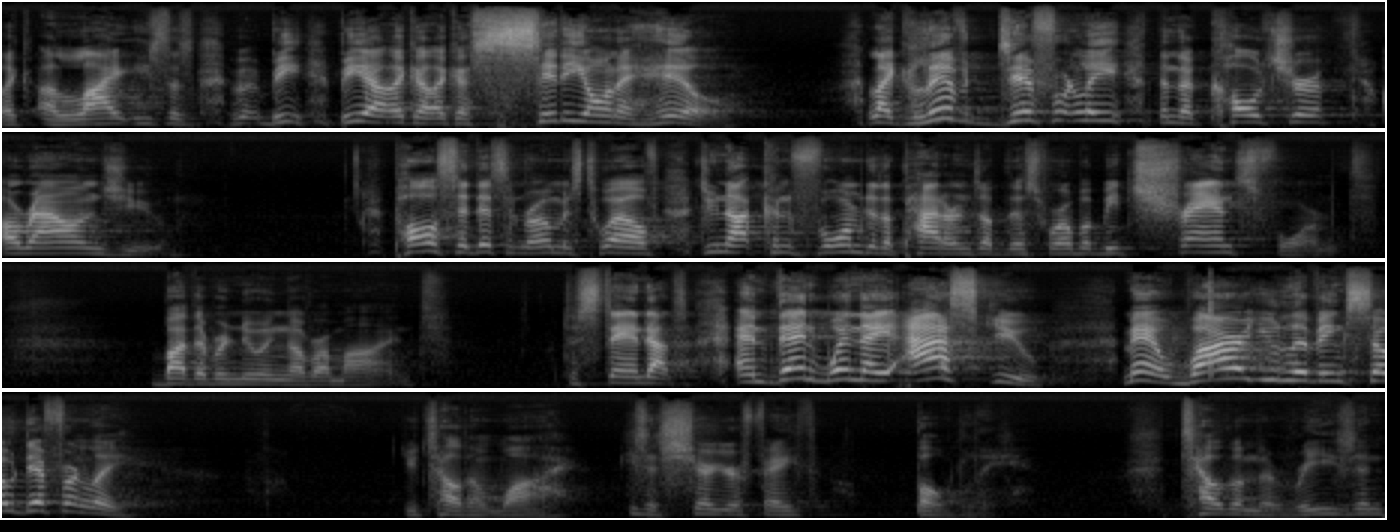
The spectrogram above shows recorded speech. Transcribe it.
Like a light, he says, be, be a, like, a, like a city on a hill. Like live differently than the culture around you. Paul said this in Romans 12 do not conform to the patterns of this world, but be transformed by the renewing of our mind. To stand out. And then when they ask you, Man, why are you living so differently? You tell them why. He says, share your faith boldly. Tell them the reason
